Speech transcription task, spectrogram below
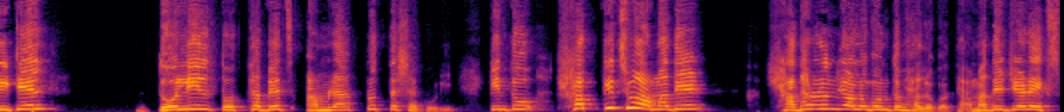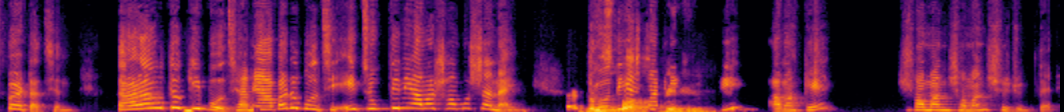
ডিটেল দলিল, তথ্যাবেজ আমরা প্রত্যাশা করি। কিন্তু সবকিছু আমাদের সাধারণ জনগণ তো ভালো কথা, আমাদের যারা এক্সপার্ট আছেন তারাও তো কি বলছে? আমি আবারও বলছি এই চুক্তি নিয়ে আমার সমস্যা নাই। যদি আমাকে সমান সমান সুযোগ দেয়।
